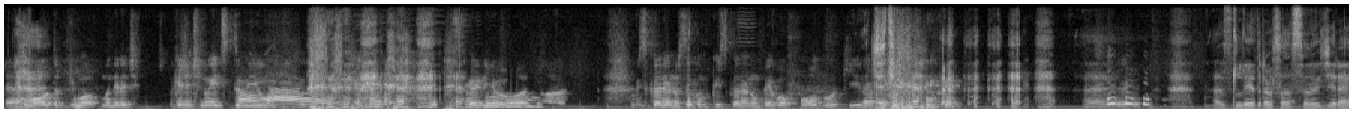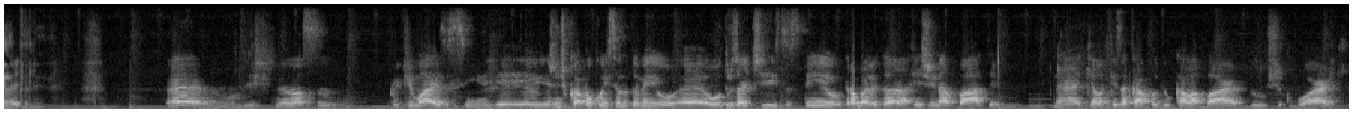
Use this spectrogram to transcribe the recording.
É. De uma outra, de uma maneira diferente, porque a gente não ia destruir um. Escaneou. o scanner, não sei como que o scanner não pegou fogo aqui, né? As letras passando direto ali. É, bicho, negócio foi demais, assim. E, e, a gente acabou conhecendo também é, outros artistas. Tem o trabalho da Regina Vater, né, que ela fez a capa do Calabar, do Chico Buarque,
